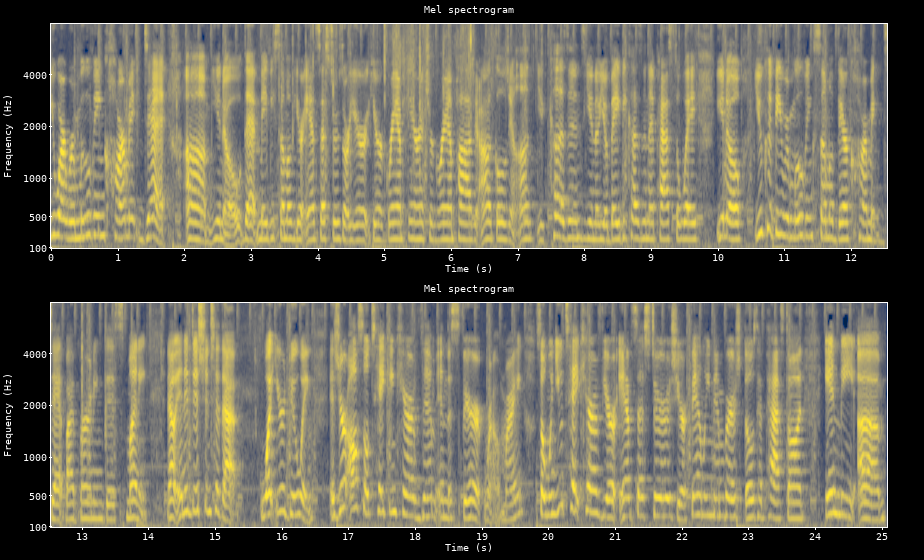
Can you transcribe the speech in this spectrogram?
you are removing karmic debt. Um, um, you know, that maybe some of your ancestors or your, your grandparents, your grandpas, your uncles, your aunt, your cousins, you know, your baby cousin that passed away, you know, you could be removing some of their karmic debt by burning this money. Now, in addition to that, what you're doing is you're also taking care of them in the spirit realm, right? So when you take care of your ancestors, your family members, those have passed on in the um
